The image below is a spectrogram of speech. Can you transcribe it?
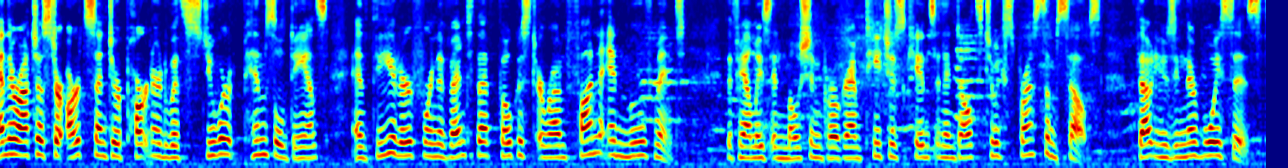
And the Rochester Arts Center partnered with Stuart Pimsler Dance and Theater for an event that focused around fun and movement. The Families in Motion program teaches kids and adults to express themselves without using their voices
